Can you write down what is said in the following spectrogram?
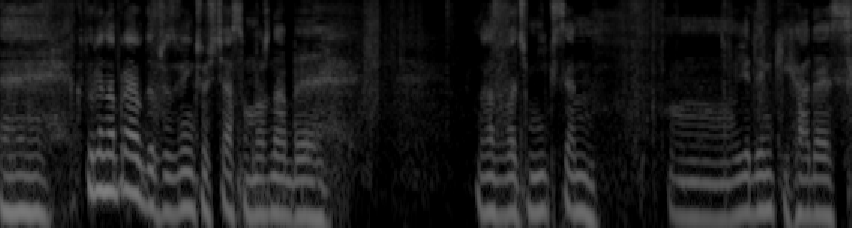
e, który naprawdę przez większość czasu można by nazwać miksem mm, jedynki Hades,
